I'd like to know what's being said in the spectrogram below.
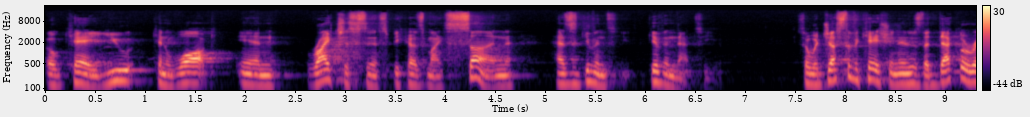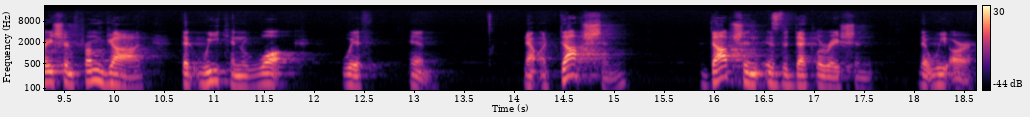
okay. You can walk in righteousness because my son has given, you, given that to you. So with justification, it is the declaration from God that we can walk with him. Now, adoption, adoption is the declaration that we are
